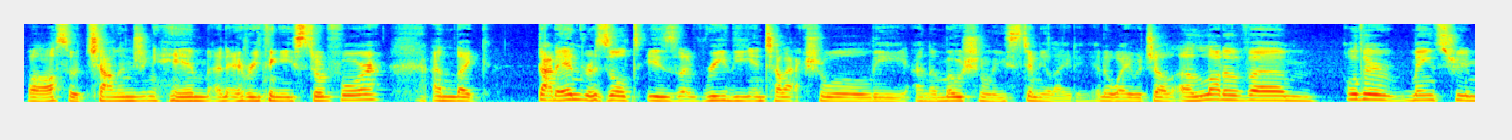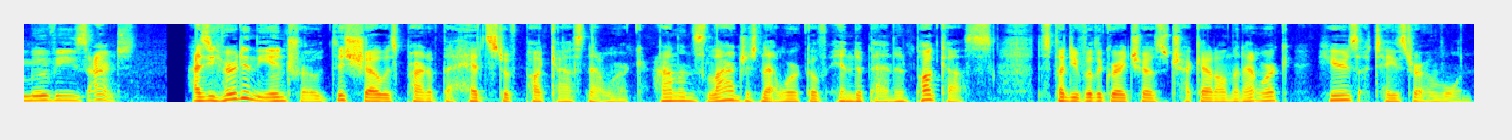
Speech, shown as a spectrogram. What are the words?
while also challenging him and everything he stood for. And like that end result is really intellectually and emotionally stimulating in a way which a, a lot of um, other mainstream movies aren't. As you heard in the intro, this show is part of the HeadStuff Podcast Network, Ireland's largest network of independent podcasts. There's plenty of other great shows to check out on the network. Here's a taster of one.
